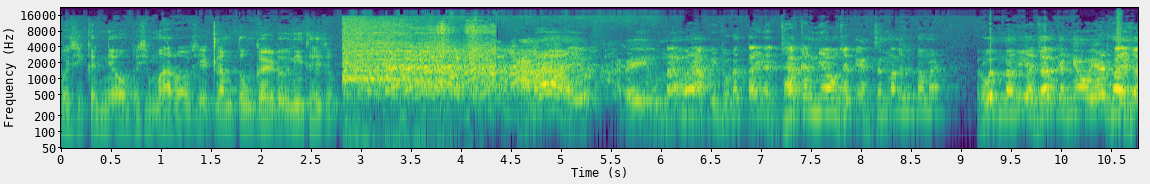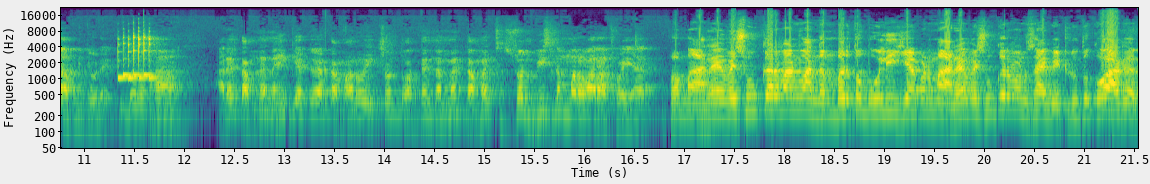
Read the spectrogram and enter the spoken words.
પછી કન્યાઓ પછી મારો આવશે. એટલામાં તો હું ગયડો નહીં થઈ જાઉં. ના ના અરે એવું ના હોય. આપણી જોડે ત્રણ હજાર કન્યાઓ છે. ટેન્શન ના લેશો તમે. રોજ નવી હજાર કન્યાઓ એડ થાય છે આપણી જોડે. બરાબર. હા. અરે તમને નહીં કહેતો યાર તમારો એકસો તોતેર નંબર તમે છસો વીસ નંબર વાળા છો યાર. પણ મારે હવે શું કરવાનું? આ નંબર તો બોલી ગયા પણ મારે હવે શું કરવાનું સાહેબ? એટલું તો કહો આગળ.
